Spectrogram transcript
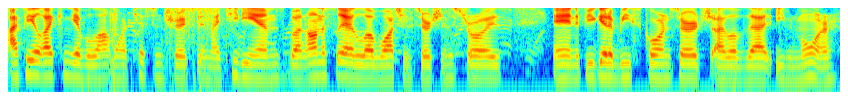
I feel I can give a lot more tips and tricks in my TDMs. But honestly, I love watching search and destroys, and if you get a B score in search, I love that even more.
